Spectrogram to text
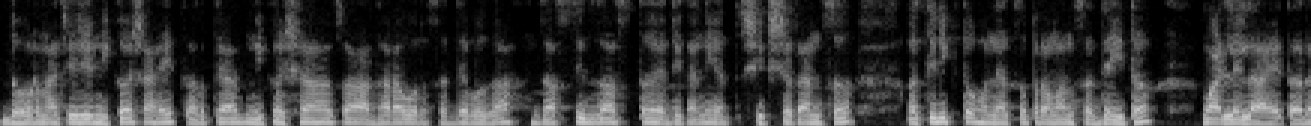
धोरणाचे जे निकष आहे तर त्या निकषाच्या आधारावर सध्या बघा जास्तीत जास्त या ठिकाणी शिक्षकांचं अतिरिक्त होण्याचं प्रमाण सध्या इथं वाढलेलं आहे. तर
